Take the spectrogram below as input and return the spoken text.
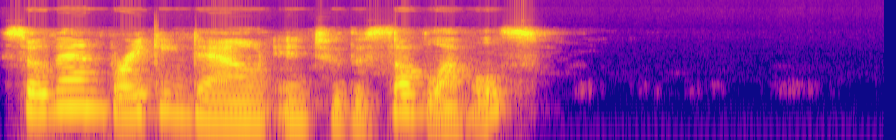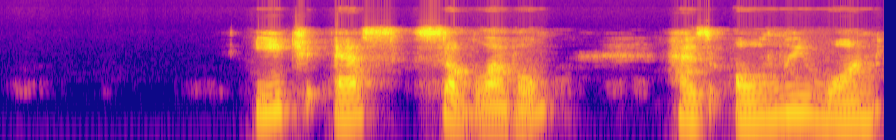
So then breaking down into the sublevels, each S sublevel has only one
